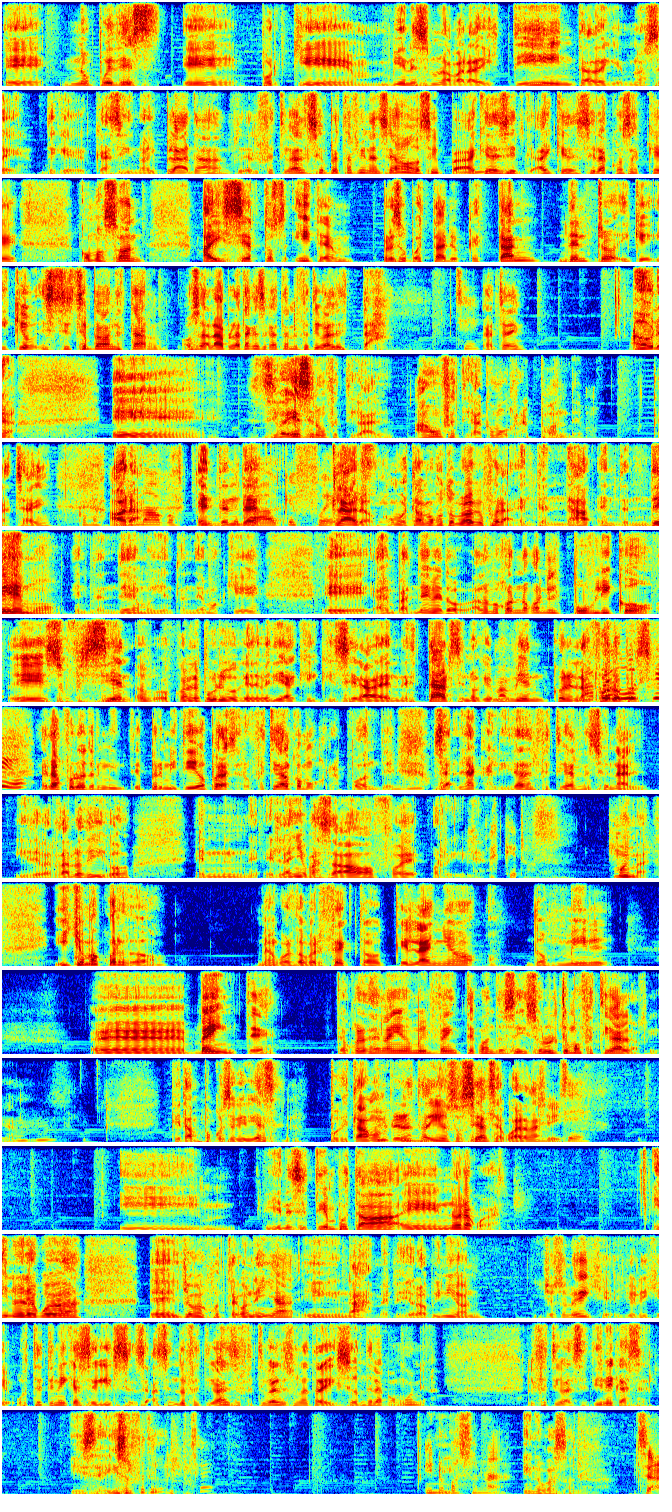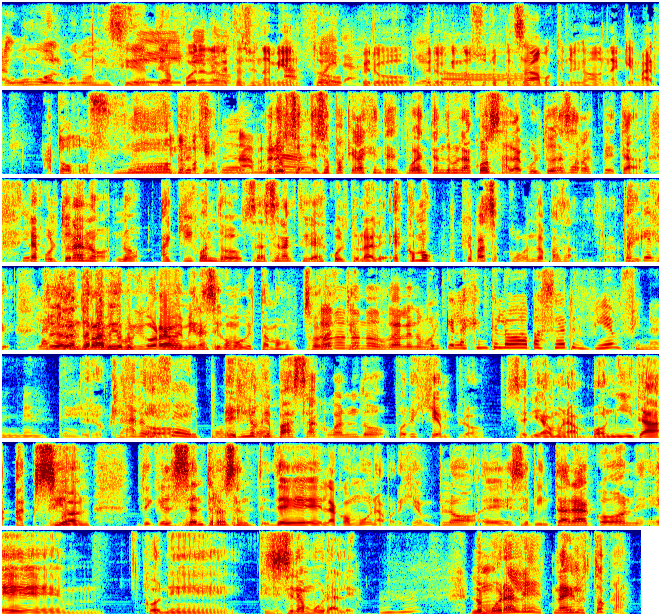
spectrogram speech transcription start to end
eh, no puedes, eh, porque vienes en una parada distinta, de que, no sé, de que casi no hay plata. El festival siempre está financiado, sí, hay, que decir, hay que decir las cosas que como son. Hay ciertos ítems presupuestarios que están dentro y que, y que siempre van a estar. O sea, la plata que se gasta en el festival está. Sí. ¿Cachai? Ahora, eh, si vais a hacer un festival, haz un festival como corresponde. ¿Cachai? Como Ahora, Entender, que fuese, claro, como estamos acostumbrados a que fuera, entenda- entendemos, entendemos y entendemos que eh, en pandemia todo, a lo mejor no con el público eh, suficiente, o, o con el público que debería que quisiera estar, sino que más bien con el Más aforo, reducido. el aforo permitido para hacer un festival como corresponde. O sea, la calidad del Festival Nacional, y de verdad lo digo, en el año pasado fue horrible, Asqueroso. muy mal. Y yo me acuerdo, me acuerdo perfecto, que el año 2020, ¿te acuerdas del año 2020 cuando se hizo el último festival? Ujú. Que tampoco se quería hacer, porque estábamos en pleno estadio social, ¿se acuerdan? Sí. Sí. Y, y en ese tiempo estaba eh, Nora Cuevas. Y Nora Cuevas, eh, yo me junté con ella y nada, me pidió la opinión. Y yo se lo dije. Yo le dije, usted tiene que seguir se- haciendo el festival. El festival es una tradición de la comuna. El festival se tiene que hacer. Y se hizo el festival. Y no Y- pasó nada. Y no pasó nada. O sea, hubo algunos incidentes Sí, afuera en el estacionamiento, afuera, pero, que pero que no- nosotros pensábamos que nos iban a quemar a todos. Sí. No, y no pasó que- nada. pero eso, eso es para que la gente pueda entender una cosa. La cultura se respeta. Sí. La cultura no, no. Aquí cuando se hacen actividades culturales, es como, ¿qué pasa cuando pasa? Ay, que- estoy hablando rápido porque Correa me mira así como que estamos sobre No, el no, no, no, dale nomás. Porque la gente lo va a pasar bien finalmente. Pero claro, Ese es el punto. lo que pasa cuando, por ejemplo, sería una bonita acción de que el centro de la comuna, por ejemplo, eh, se pintara con, eh, con eh, que se hicieran murales. Los murales nadie los toca.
